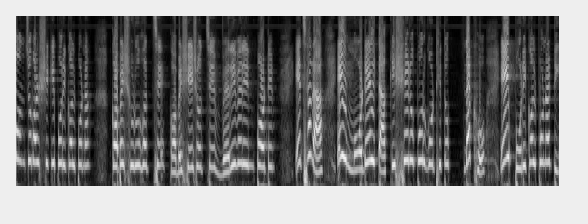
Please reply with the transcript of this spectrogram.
পঞ্চবার্ষিকী পরিকল্পনা। কবে শুরু হচ্ছে, কবে শেষ হচ্ছে ভেরি ভেরি ইম্পর্টেন্ট এছাড়া এই মডেলটা কিসের উপর গঠিত? দেখো, এই পরিকল্পনাটি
